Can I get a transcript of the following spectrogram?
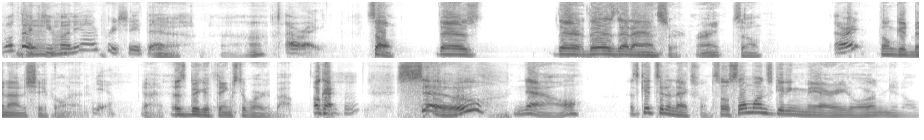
Well, thank you, honey. I appreciate that. Mm-hmm. Yeah. All right. So there's, there, there's that answer, right? So All right. don't get bent out of shape on it. Yeah. Yeah, there's bigger things to worry about. Okay. Mm-hmm. So now let's get to the next one. So someone's getting married or, you know,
